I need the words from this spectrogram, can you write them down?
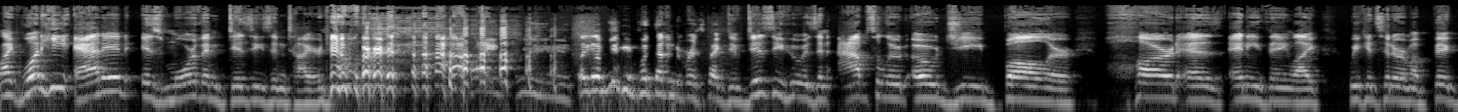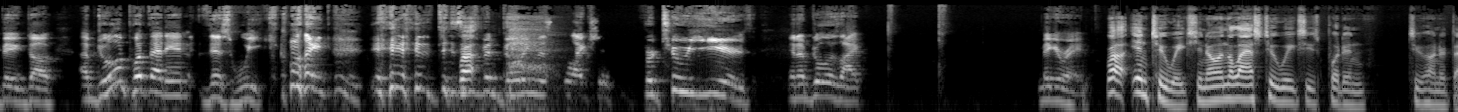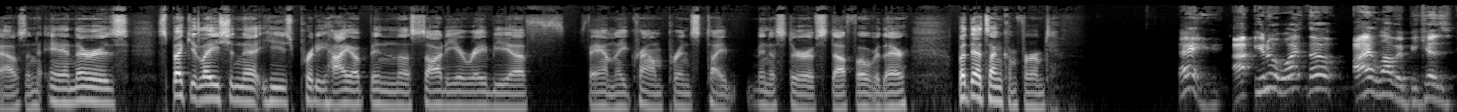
Like what he added is more than Dizzy's entire net worth. like, like, me put that into perspective. Dizzy, who is an absolute OG baller, hard as anything, like we consider him a big, big dog. Abdullah put that in this week. like Dizzy's Well- been building this collection for two years, and Abdullah's like, make it rain. Well, in two weeks, you know, in the last two weeks, he's put in 200,000. And there is speculation that he's pretty high up in the Saudi Arabia family, crown prince type minister of stuff over there. But that's unconfirmed. Hey, I, you know what though? I love it because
